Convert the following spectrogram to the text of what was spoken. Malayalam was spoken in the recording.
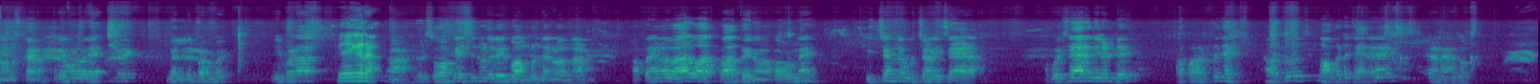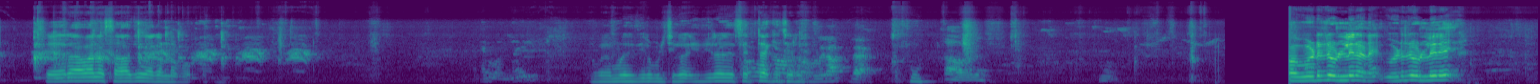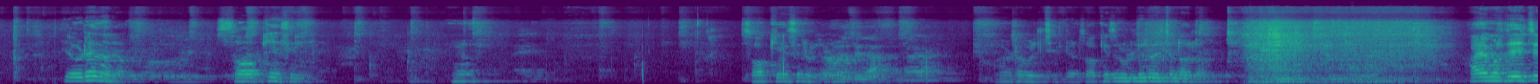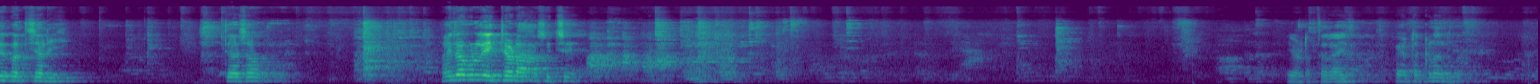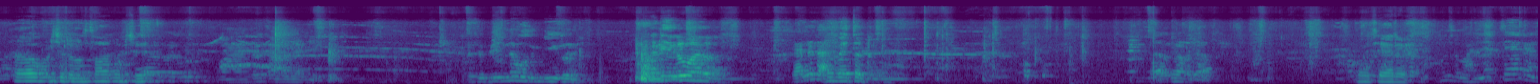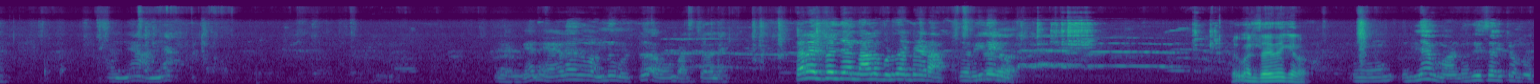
നമസ്കാരം. പ്രിയമുള്ളവരെ ഇത് നെല്ലിപ്പറമ്പ് ഇവിടെ ഭയങ്കര ആ ഒരു ഷോക്കേസിനുള്ളിൽ ഒരു പാമ്പുണ്ടായിരുന്നു വന്നാണ്. അപ്പൊ ഞങ്ങൾ വേറെ ഭാഗത്തേനു അപ്പൊ അവിടുന്ന് കിച്ചണിനെ കുറിച്ചാണ് ഈ ചേര. അപ്പൊ ഒരു ചേര ഇതിലുണ്ട്. അപ്പൊ അടുത്ത അടുത്ത് നോക്കട്ടെ. ചേര ആണ് അതോ? ചേരാവാനുള്ള സാധ്യത കണ്ടപ്പോ. അപ്പൊ നമ്മൾ ഇതിൽ പിടിച്ച് ഇതിൽ സെറ്റാക്കി ചേട്ടൻ ഉള്ളിലാ അല്ലേ അപ്പൊ വീടിന്റെ ഉള്ളിലാണ് വീടിന്റെ ഉള്ളിൽ എവിടെയെന്ന് അറിയാം സോക്കേസിൽ സോക്കേസിനുള്ളിൽ അവിടെ വിളിച്ചില്ല സോക്കേസിന് ഉള്ളിൽ വെച്ചിട്ടുണ്ടാവല്ലോ ആ കത്തിച്ചാടി അത്യാവശ്യം. അതിന്റെ ഉള്ളിൽ ലൈറ്റ് അവിടെ ആ സ്വിച്ച്. ഇടത്തരായി വേട്ടക്കളല്ലേ ആ പിടിച്ചില്ല സാറ് പിടിച്ച് പിന്നെ ഒതുങ്ങിക്കണേ അടികൾ പോയതാ മേത്തട്ട് ചേര എങ്ങനെയാണ് അത് വന്ന് വിട്ടു? അവൻ പഠിച്ചോനെ ഇത്ര ഇപ്പം നാളെ ഇവിടുന്ന് കണ്ടേടാ. വലുതായതേക്കാണോ ഇല്ല രണ്ട് ദിവസമായിട്ടുള്ളൂ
